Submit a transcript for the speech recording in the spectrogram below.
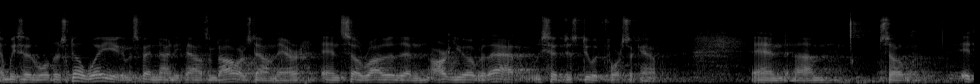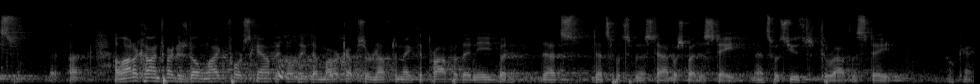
And we said, well, there's no way you're going to spend $90,000 down there. And so rather than argue over that, we said, just do it force account. And um, so it's, uh, a lot of contractors don't like force count. They don't think the markups are enough to make the profit they need, but that's, that's what's been established by the state. That's what's used throughout the state. Okay.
